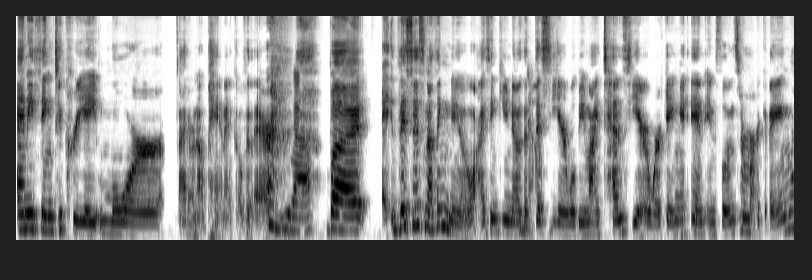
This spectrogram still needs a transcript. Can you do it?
anything to create more. I don't know, panic over there. Yeah. but eh, this is nothing new. I think you know that No. this year will be my 10th year working in influencer marketing.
